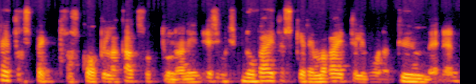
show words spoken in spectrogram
retrospektroskoopilla katsottuna, niin esimerkiksi minun väitöskirja, mä väittelin vuonna 10,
